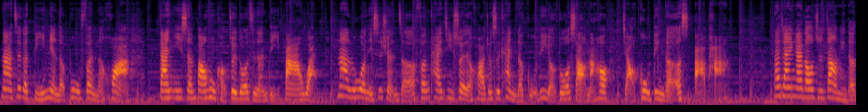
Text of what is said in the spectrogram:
那这个抵免的部分的话，单一申报户口最多只能抵八万。那如果你是选择分开计税的话，就是看你的股利有多少，然后缴固定的二十八趴。大家应该都知道，你的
